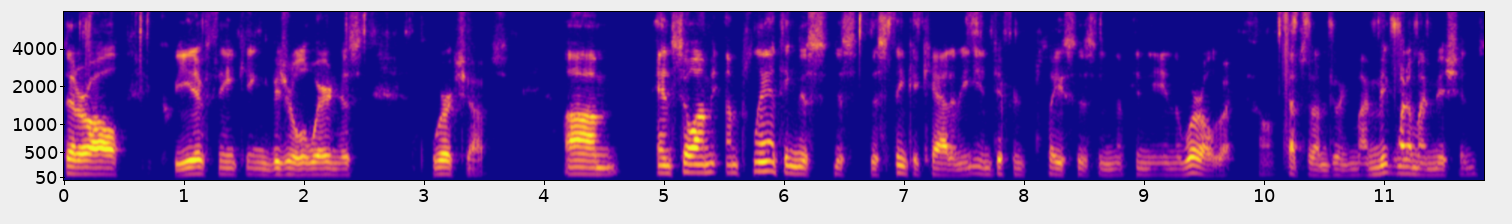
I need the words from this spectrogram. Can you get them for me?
that are all creative thinking, visual awareness workshops. Um, and so I'm, I'm planting this, this, this Think Academy in different places in the, in the, in the world right now. That's what I'm doing, my, one of my missions.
